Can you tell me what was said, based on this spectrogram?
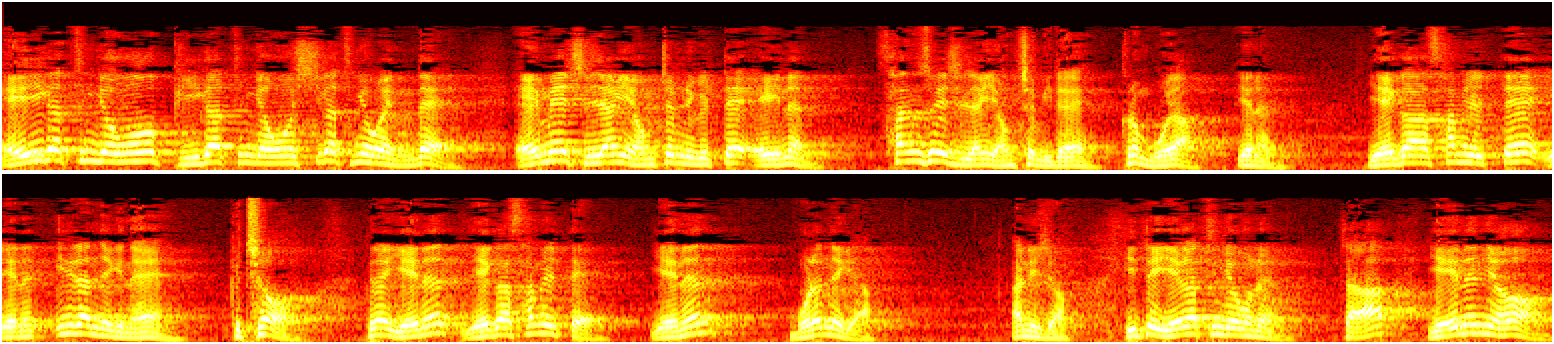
A 같은 경우, B 같은 경우, C 같은 경우가 있는데 M의 질량이 0.6일 때 A는 산소의 질량이 0.1에. 그럼 뭐야? 얘는 얘가 3일 때 얘는 1이란 얘기네. 그쵸? 그다음 얘는 얘가 3일 때 얘는 뭐란 얘기야? 아니죠. 이때 얘 같은 경우는 자 얘는요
